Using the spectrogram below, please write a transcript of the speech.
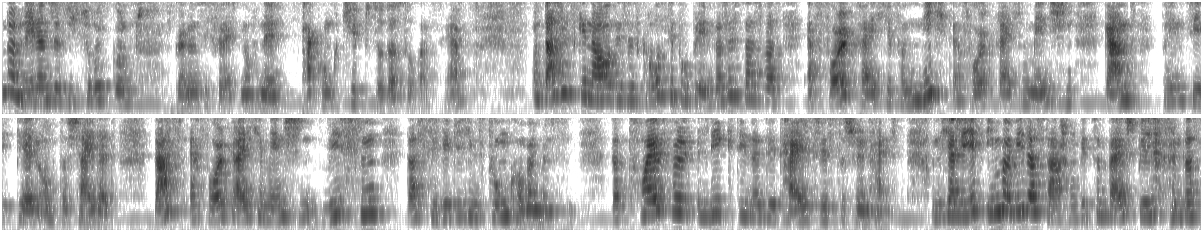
Und dann lehnen sie sich zurück und gönnen sich vielleicht noch eine Packung Chips oder sowas. Ja. Und das ist genau dieses große Problem. Das ist das, was erfolgreiche von nicht erfolgreichen Menschen ganz prinzipiell unterscheidet. Dass erfolgreiche Menschen wissen, dass sie wirklich ins Tun kommen müssen. Der Teufel liegt in den Details, wie es so schön heißt. Und ich erlebe immer wieder Sachen, wie zum Beispiel, dass,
